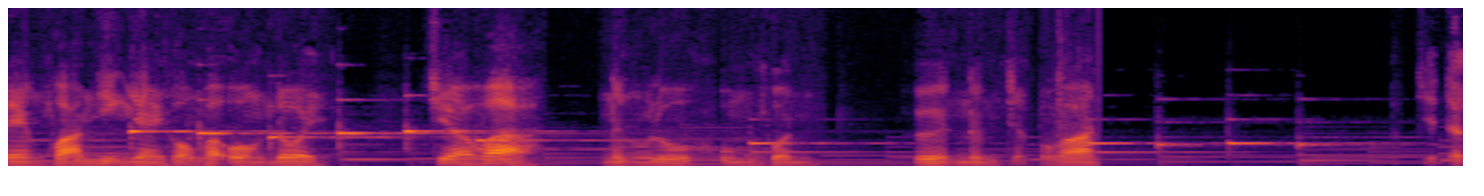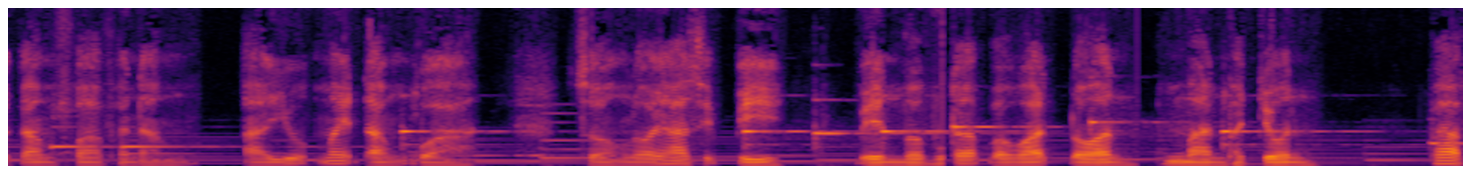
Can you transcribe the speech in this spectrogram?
ดงความยิ่งใหญ่ของพระองค์โดย เชื่อว่าหนึ่งลูกขุมขนคือหนึ่งจักรวาลจิตรกรรมฝาผนัง อายุไม่ต่ำกว่า 250 ปี เป็นพระพุทธประวัติตอนมารผจญภาพ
